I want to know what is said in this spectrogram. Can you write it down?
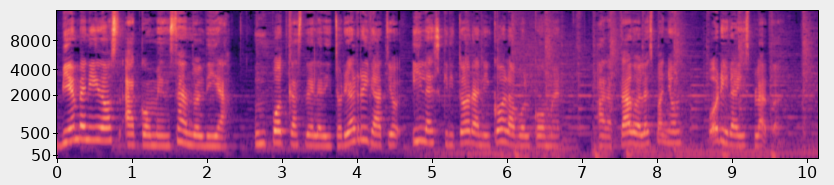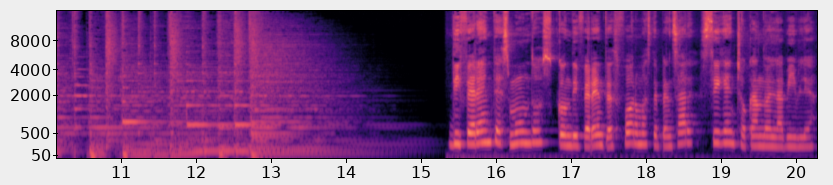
Bienvenidos a Comenzando el Día, un podcast de la editorial Rigatio y la escritora Nicola Volcomer, adaptado al español por Irais Plata. Diferentes mundos con diferentes formas de pensar siguen chocando en la Biblia.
